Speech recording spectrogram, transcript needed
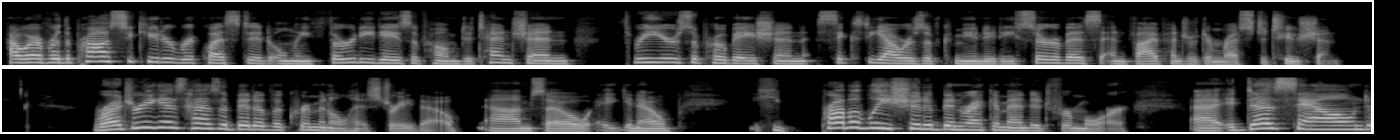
However, the prosecutor requested only 30 days of home detention, three years of probation, 60 hours of community service, and 500 in restitution. Rodriguez has a bit of a criminal history, though. Um, so, eh, you know, he probably should have been recommended for more. Uh, it does sound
